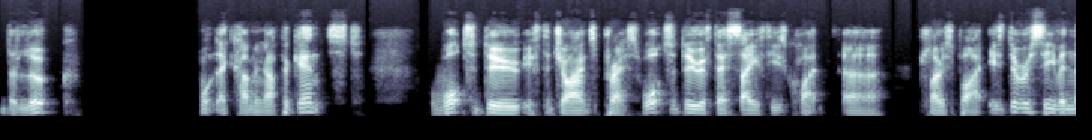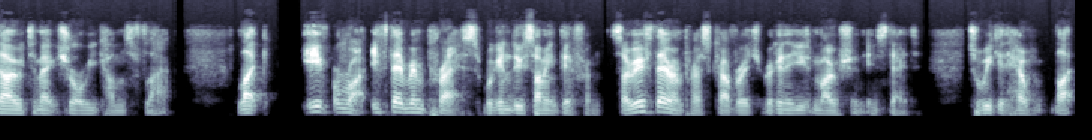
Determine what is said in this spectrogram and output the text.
the look, what they're coming up against, what to do if the Giants press, what to do if their safety is quite uh, close by. Is the receiver no to make sure he comes flat? Like if right, if they're in press, we're going to do something different. So if they're in press coverage, we're going to use motion instead, so we can help. Like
